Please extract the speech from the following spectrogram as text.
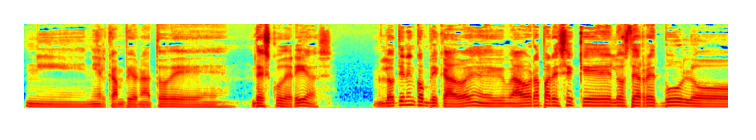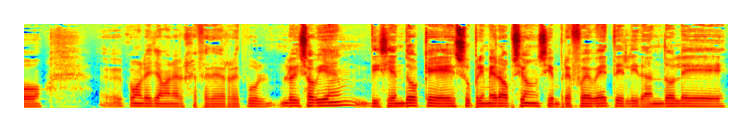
ni, ni el campeonato de, de, escuderías. Lo tienen complicado, ¿eh? Ahora parece que los de Red Bull o... eh, ¿Cómo le llaman el jefe de Red Bull? Lo hizo bien diciendo que su primera opción siempre fue Vettel y dándole...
